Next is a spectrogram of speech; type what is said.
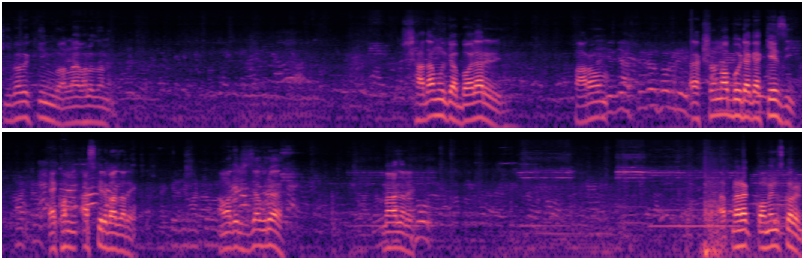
কীভাবে কিনবো, আল্লাহ ভালো জানে। সাদা মুরগা ব্রয়লারের ফার্ম একশো নব্বই টাকা কেজি, এখন আজকের বাজারে। আমাদের হিসাবুরা বাজারে। আপনারা কমেন্টস করেন।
